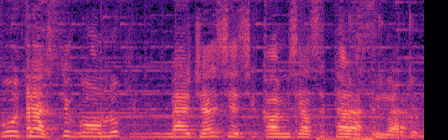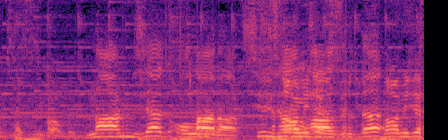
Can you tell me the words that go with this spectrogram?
Bu təsdiq olunub Mərkəzi Seçki Komissiyası tərəfindən. Qaldırın, səsiz qaldırın. Namizəd olaraq siz hal-hazırda Namizə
